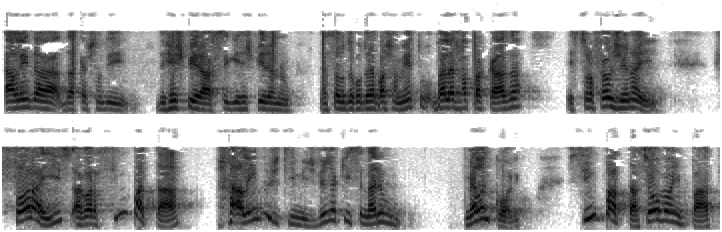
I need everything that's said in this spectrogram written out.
além da, da questão de, de respirar, seguir respirando nessa luta contra o rebaixamento, vai levar para casa esse troféu Gena aí. Fora isso, agora, se empatar, além dos times, veja que cenário melancólico. Se empatar, se houver um empate,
